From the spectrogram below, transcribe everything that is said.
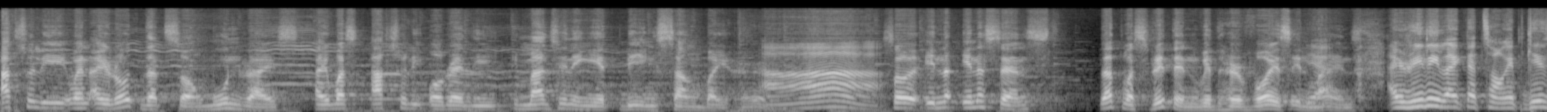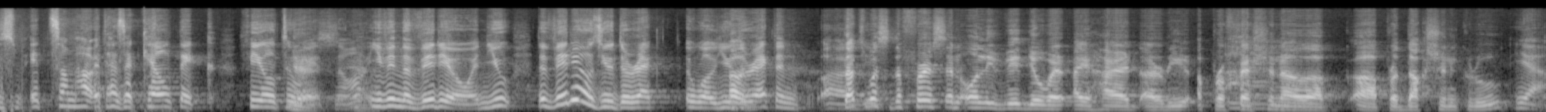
actually when I wrote that song, Moonrise, I was actually already imagining it being sung by her. ah. So in, a- in a sense, that was written with her voice in Yeah. mind. I really like that song. It gives it somehow it has a Celtic feel to Yes, it, no? yeah. Even the video and you the videos you direct well you Uh, direct and uh, that was the first and only video where I hired a, re- a professional uh, uh, production crew. Yeah.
